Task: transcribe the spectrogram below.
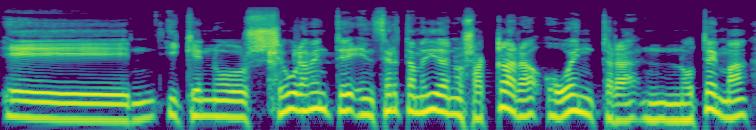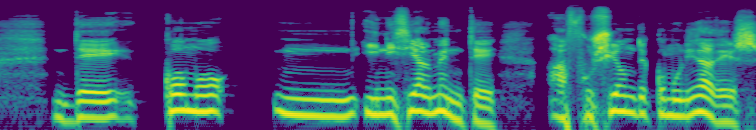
eh, e que nos seguramente en certa medida nos aclara ou entra no tema de como mm, inicialmente a fusión de comunidades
